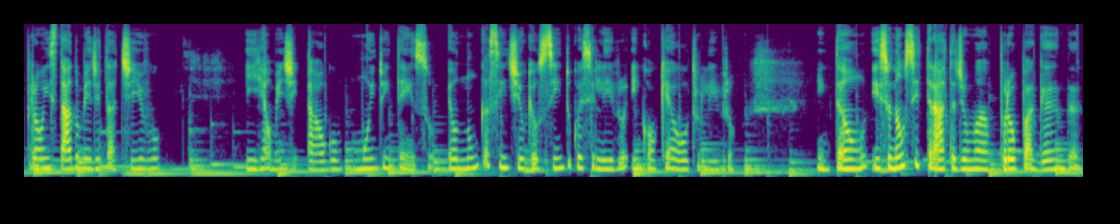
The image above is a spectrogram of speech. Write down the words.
para um estado meditativo e realmente é algo muito intenso. Eu nunca senti o que eu sinto com esse livro em qualquer outro livro. Então, isso não se trata de uma propaganda,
